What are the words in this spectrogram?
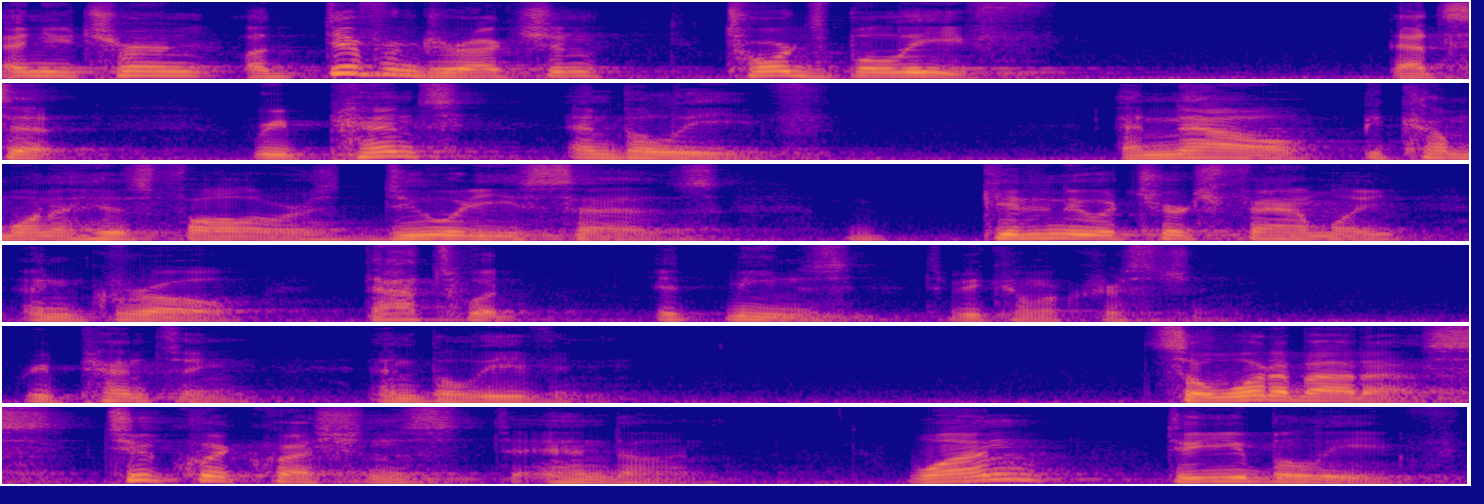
and you turn a different direction towards belief. That's it. Repent and believe. And now become one of his followers. Do what he says. Get into a church family and grow. That's what it means to become a Christian. Repenting and believing. So, what about us? Two quick questions to end on. One, do you believe?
